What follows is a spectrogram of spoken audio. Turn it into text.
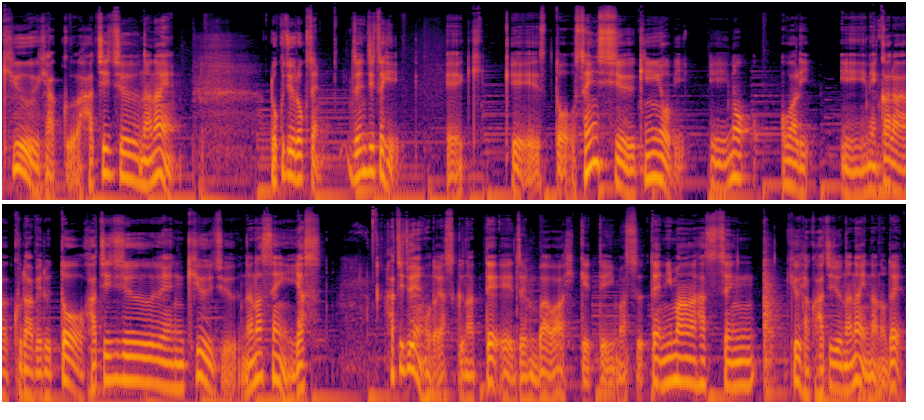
28,987円66銭前日比、えーきえーと先週金曜日の終わり値から比べると80円97銭安。80円ほど安くなってえー前場は引けています。で28,987円なので、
